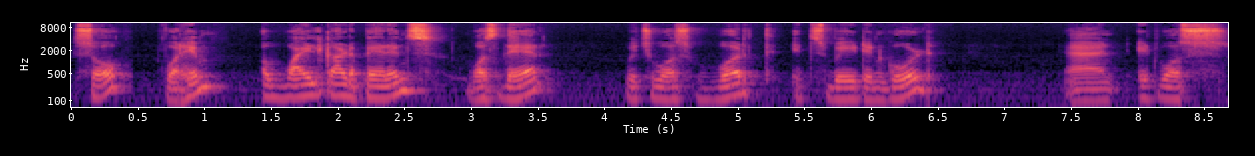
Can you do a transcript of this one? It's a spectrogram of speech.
So, for him, a wildcard appearance was there, which was worth its weight in gold, and it was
